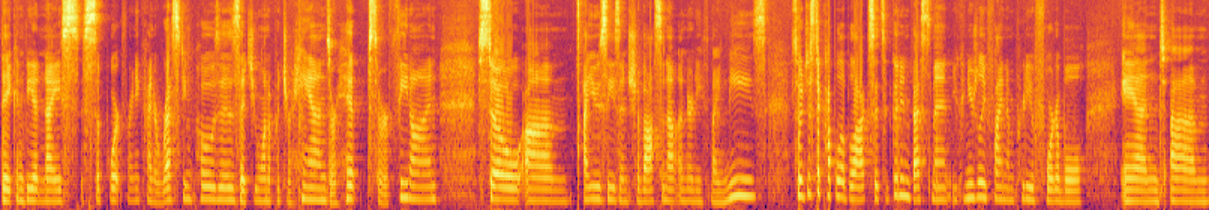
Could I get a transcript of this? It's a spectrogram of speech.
They can be a nice support for any kind of resting poses that you want to put your hands or hips or feet on. So um, I use these in Shavasana underneath my knees. So just a couple of blocks. It's a good investment. You can usually find them pretty affordable. And, um,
